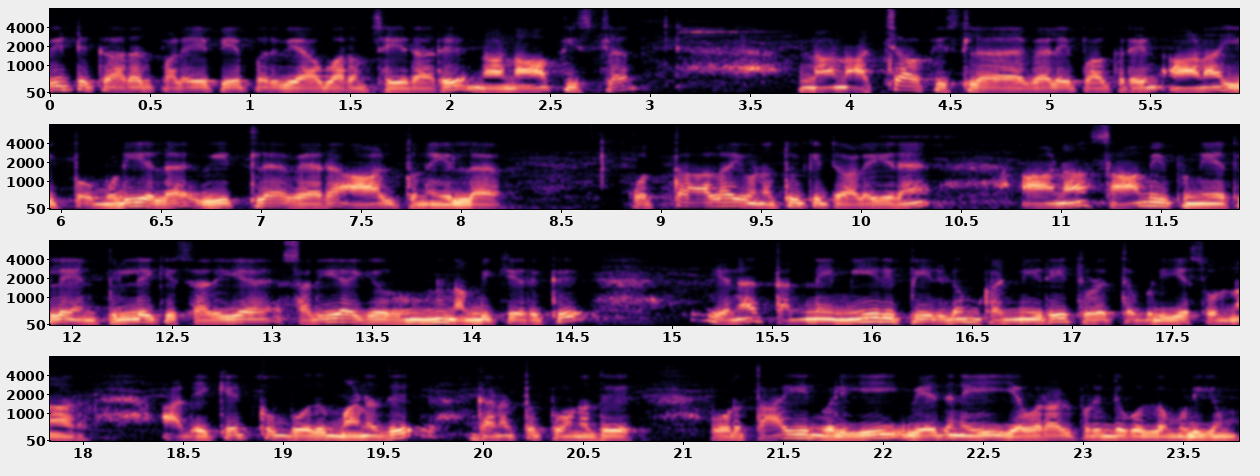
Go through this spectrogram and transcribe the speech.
வீட்டுக்காரர் பழைய பேப்பர் வியாபாரம் செய்கிறாரு நான் ஆஃபீஸில் நான் அச்சா ஆஃபீஸில் வேலை பார்க்குறேன். ஆனால் இப்போ முடியலை. வீட்டில் வேறு ஆள் துணை இல்லை. ஒத்த இவனை தூக்கிட்டு அலைகிறேன் ஆனால் சாமி புண்ணியத்தில் என் பிள்ளைக்கு சரியாக சரியாகிரும்னு நம்பிக்கை இருக்குது என தன்னை மீறி பீரிடும் கண்ணீரை துடைத்தபடியே சொன்னார். அதை கேட்கும்போது மனது கனத்து போனது. ஒரு தாயின் வழியை வேதனையை எவரால் புரிந்து கொள்ள முடியும்?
